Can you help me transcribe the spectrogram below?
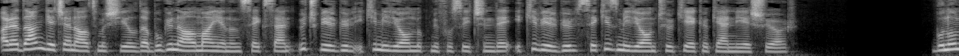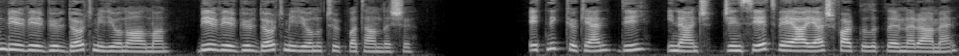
Aradan geçen 60 yılda bugün Almanya'nın 83,2 milyonluk nüfusu içinde 2,8 milyon Türkiye kökenli yaşıyor. Bunun 1,4 milyonu Alman, 1,4 milyonu Türk vatandaşı. Etnik köken, dil, inanç, cinsiyet veya yaş farklılıklarına rağmen,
